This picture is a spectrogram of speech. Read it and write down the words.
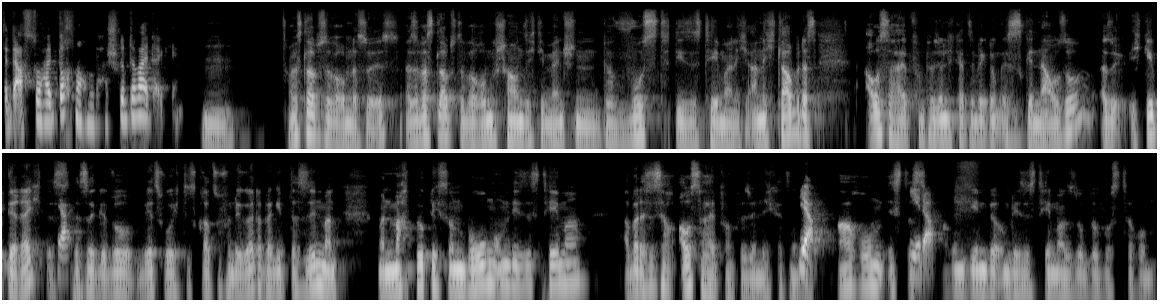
da darfst du halt doch noch ein paar Schritte weitergehen. Hm. Was glaubst du, warum das so ist? Also was glaubst du, warum schauen sich die Menschen bewusst dieses Thema nicht an? Ich glaube, dass außerhalb von Persönlichkeitsentwicklung ist es genauso. Also ich gebe dir recht, das, ja. das ist so, jetzt wo ich das gerade so von dir gehört habe, da gibt das Sinn. Man, man macht wirklich so einen Bogen um dieses Thema aber das ist auch außerhalb von Persönlichkeitsentwicklung. Ja. Warum ist das? Jeder. Warum gehen wir um dieses Thema so bewusst herum?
